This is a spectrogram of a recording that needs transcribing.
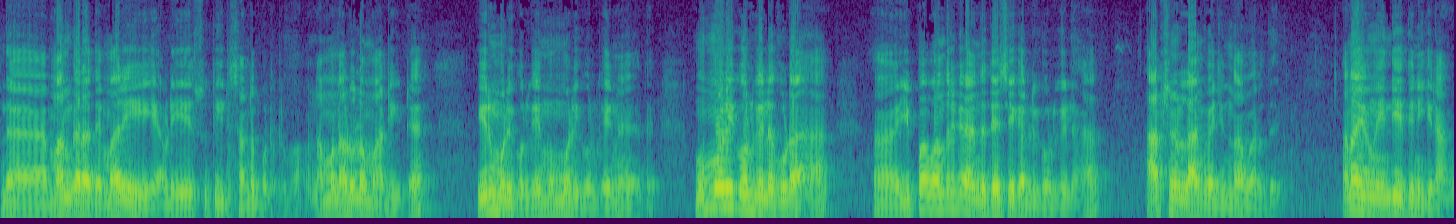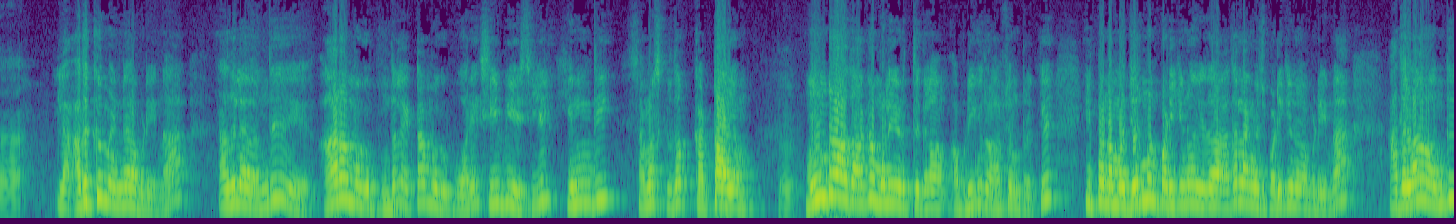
இந்த மான்கராத்தை மாதிரி அப்படியே சுற்றிக்கிட்டு சண்டை போட்டுட்டு இருப்பாங்க. நம்ம நடுவில் மாட்டிக்கிட்டு இருமொழி கொள்கை மும்மொழி கொள்கைன்னு இது. மும்மொழி கொள்கையில் கூட இப்போ வந்திருக்க இந்த தேசிய கல்விக் கொள்கையில் ஆப்ஷனல் லாங்குவேஜ்னு தான் வருது. ஆனால் இவங்க இந்தியை திணிக்கிறாங்க. இல்லை அதுக்கும் என்ன அப்படின்னா அதில் வந்து ஆறாம் வகுப்பு முதல் எட்டாம் வகுப்பு வரை சிபிஎஸ்சியில் ஹிந்தி சமஸ்கிருதம் கட்டாயம் மூன்றாவதாக மொழி எடுத்துக்கலாம் அப்படிங்கிற ஆப்ஷன் இருக்கு. இப்போ நம்ம ஜெர்மன் படிக்கணும் இதை அதர் லாங்குவேஜ் படிக்கணும் அப்படின்னா அதெல்லாம் வந்து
